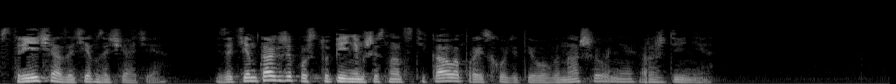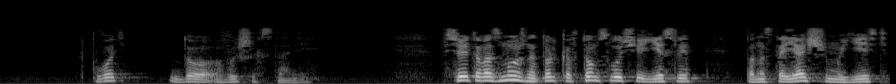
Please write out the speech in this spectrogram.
встреча, а затем зачатие. И затем также по ступеням 16 кала происходит его вынашивание, рождение. Вплоть до высших стадий. Все это возможно только в том случае, если по-настоящему есть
